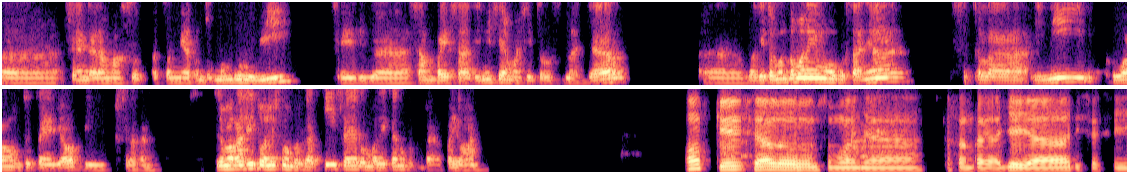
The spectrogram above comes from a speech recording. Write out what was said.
Uh, saya nggak ada maksud atau niat untuk menggurui. Saya juga sampai saat ini saya masih terus belajar. Uh, bagi teman-teman yang mau bertanya, setelah ini ruang untuk tanya jawab dipersilakan. Terima kasih Tuhan Yesus memberkati. Saya kembalikan kepada Pak Yohan. Oke, shalom semuanya. Santai aja ya di sesi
